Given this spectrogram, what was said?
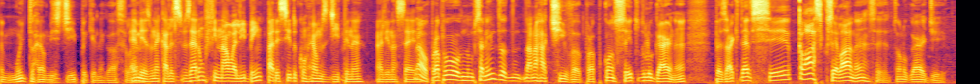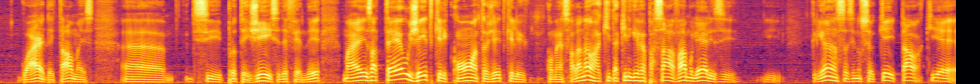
É muito Helm's Deep aquele negócio lá. É mesmo, né, cara? Eles fizeram um final ali bem parecido com Helm's Deep, né? Ali na série. Não, o próprio. Não precisa nem do- da narrativa, o próprio conceito do lugar, né? Apesar que deve ser clássico, sei lá, né? Você tem um lugar de guarda e tal, mas. ah, de se proteger e se defender. Mas até o jeito que ele conta, o jeito que ele começa a falar: não, aqui daqui ninguém vai passar, vá mulheres e, e crianças e não sei o que e tal. Aqui é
